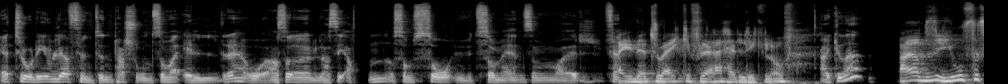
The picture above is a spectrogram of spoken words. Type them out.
Jeg tror de ville ha funnet en person som var eldre, og, altså la oss si 18, og som så ut som en som var 15. Nei, det tror jeg ikke, for det er heller ikke lov. Er ikke det? Nei, jo, for,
